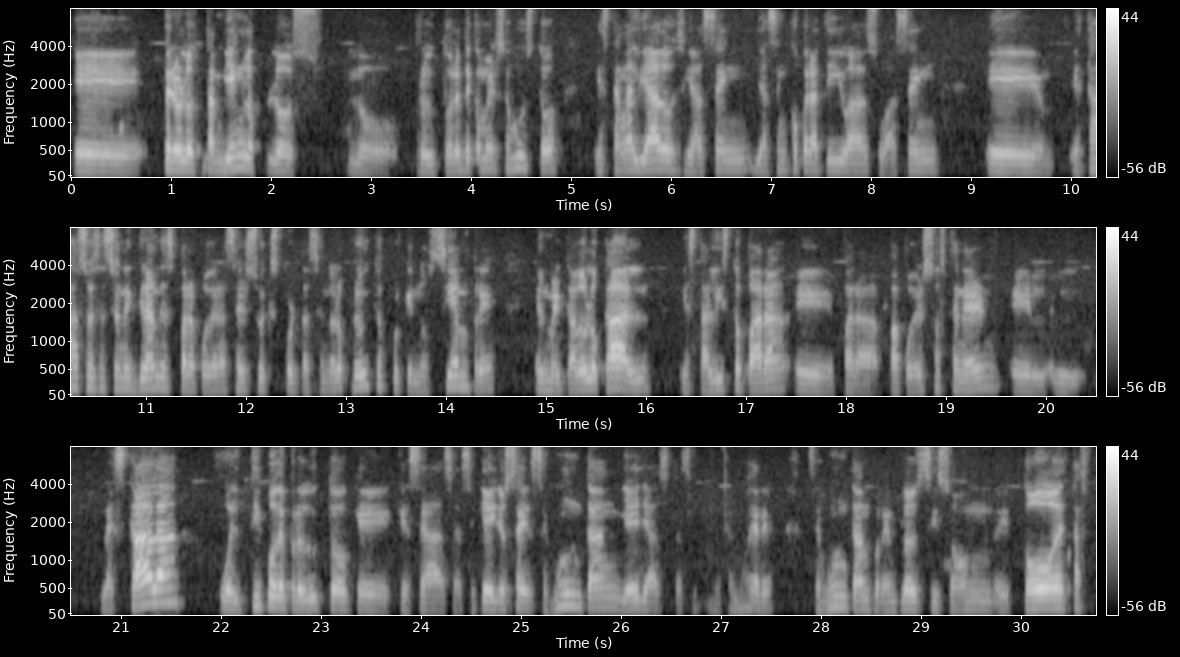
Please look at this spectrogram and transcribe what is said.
pero los, también los, los, los, productores de comercio justo están aliados y hacen, y hacen cooperativas o hacen eh, estas asociaciones grandes para poder hacer su exportación de los productos porque no siempre el mercado local está listo para, eh, para, para, poder sostener el, la escala o el tipo de producto que, que se hace. Así que ellos se, se, juntan y ellas, casi muchas mujeres, se juntan, por ejemplo, si son eh, todas estas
